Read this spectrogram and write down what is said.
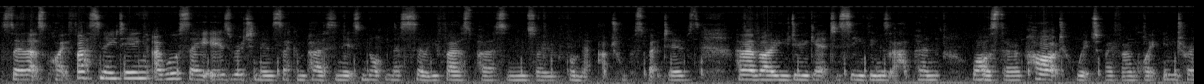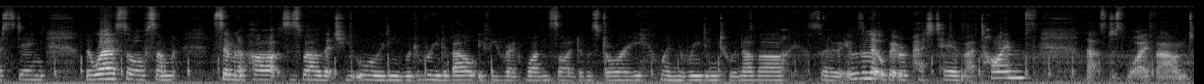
So that's quite fascinating. I will say it is written in second person, it's not necessarily first person, so from the actual perspectives. However, you do get to see things that happen whilst they're apart, which I found quite interesting. There were sort of some similar parts as well that you already would read about if you read one side of the story when reading to another. So it was a little bit repetitive at times that's just what I found.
